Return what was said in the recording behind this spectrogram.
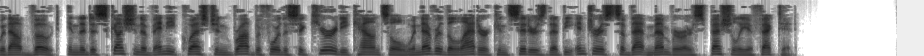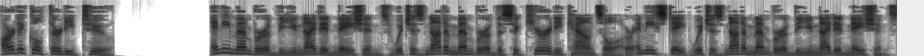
without vote, in the discussion of any question brought before the Security Council whenever the latter considers that the interests of that member are specially affected. Article 32 any member of the United Nations which is not a member of the Security Council or any state which is not a member of the United Nations,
